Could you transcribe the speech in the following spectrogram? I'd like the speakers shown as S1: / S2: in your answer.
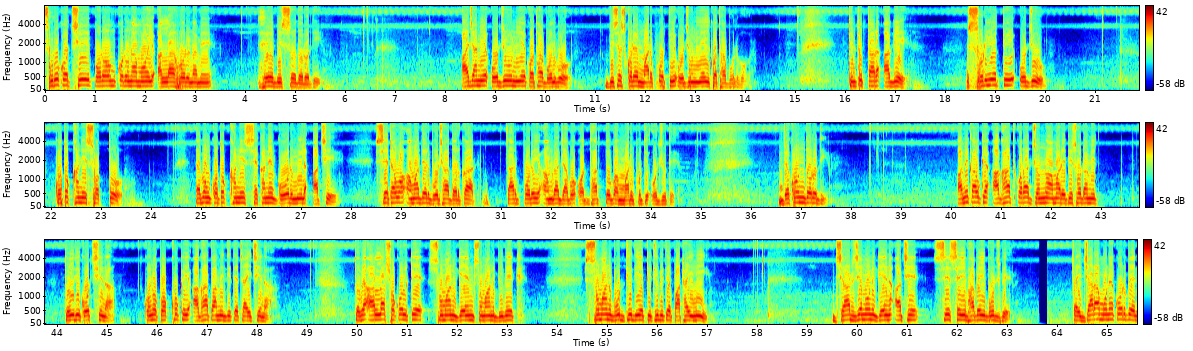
S1: শুরু করছি পরম করুণাময় আল্লাহর নামে। হে বিশ্ব দরদি, আজ আমি অজু নিয়ে কথা বলব, বিশেষ করে মারফতি অজু নিয়েই কথা বলব। কিন্তু তার আগে শরীয়তি অজু কতখানি সত্য এবং কতখানি সেখানে গড় মিল আছে সেটাও আমাদের বোঝা দরকার। তারপরেই আমরা যাব অধ্যাত্ম বা মারুফতি অজুতে দেখুন দরদি, আমি কাউকে আঘাত করার জন্য আমার এপিসোড আমি তৈরি করছি না। কোনো পক্ষকেই আঘাত আমি দিতে চাইছি না। তবে আল্লাহ সকলকে সমান জ্ঞান, সমান বিবেক, সমান বুদ্ধি দিয়ে পৃথিবীতে পাঠায়নি যার যেমন জ্ঞান আছে, সে সেইভাবেই বুঝবে। তাই যারা মনে করবেন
